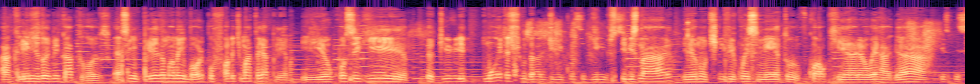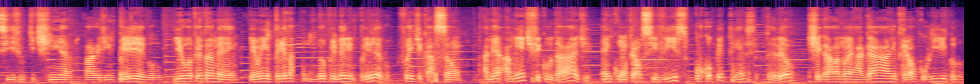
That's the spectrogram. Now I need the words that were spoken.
A crise de 2014. Essa empresa mandou embora por falta de matéria-prima. E eu consegui, eu tive muita dificuldade de conseguir serviço na área. Eu não tive conhecimento qual que era o RH específico que tinha vaga de emprego. E outra também, eu entrei no meu primeiro emprego, foi indicação. A minha, a minha dificuldade é encontrar o serviço por competência, entendeu? Chegar lá no RH, entregar o currículo,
